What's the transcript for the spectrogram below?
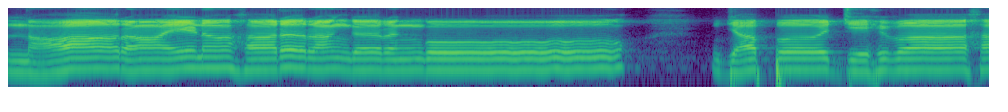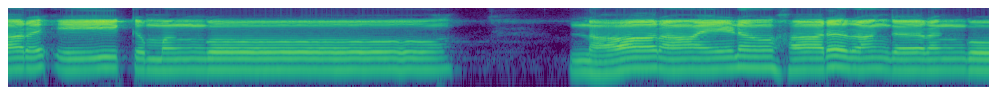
ਨਾਰਾਇਣ ਹਰ ਰੰਗ ਰੰਗੋ, ਜਪ ਜਿਹਵਾ ਹਰ ਏਕ ਮੰਗੋ। ਨਾਰਾਇਣ ਹਰ ਰੰਗ ਰੰਗੋ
